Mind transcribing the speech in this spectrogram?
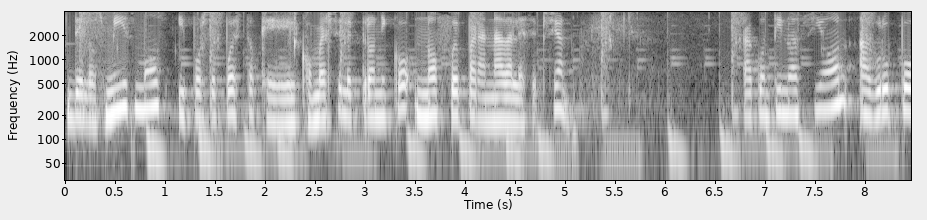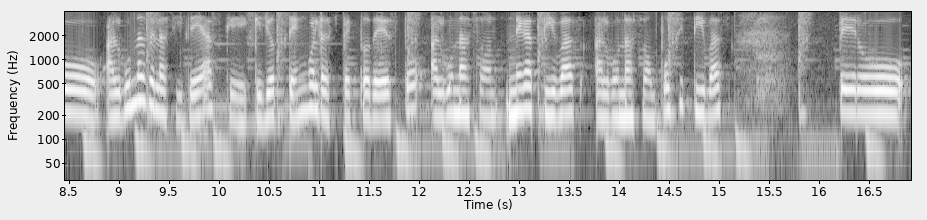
de los mismos y por supuesto que el comercio electrónico no fue para nada la excepción. A continuación, agrupo algunas de las ideas que, yo tengo al respecto de esto. Algunas son negativas, algunas son positivas, pero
